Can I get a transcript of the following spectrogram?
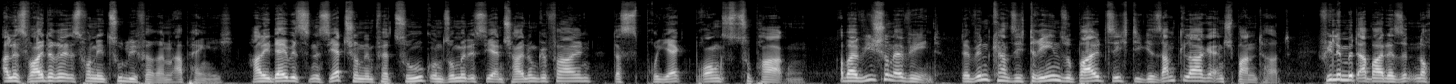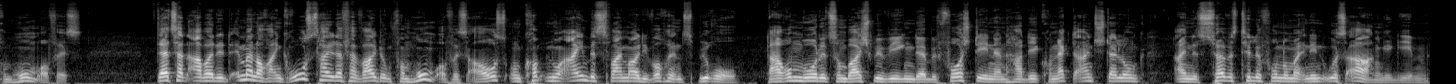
Alles weitere ist von den Zulieferern abhängig. Harley Davidson ist jetzt schon im Verzug und somit ist die Entscheidung gefallen, das Projekt Bronx zu parken. Aber wie schon erwähnt, der Wind kann sich drehen, sobald sich die Gesamtlage entspannt hat. Viele Mitarbeiter sind noch im Homeoffice. Derzeit arbeitet immer noch ein Großteil der Verwaltung vom Homeoffice aus und kommt nur ein bis zweimal die Woche ins Büro. Darum wurde zum Beispiel wegen der bevorstehenden HD Connect Einstellung eine Servicetelefonnummer in den USA angegeben.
